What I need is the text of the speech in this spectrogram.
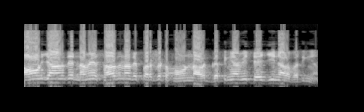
ਆਉਣ ਜਾਣ ਦੇ ਨਵੇਂ ਸਾਧਨਾਂ ਦੇ ਪ੍ਰਗਟ ਹੋਣ ਨਾਲ ਗਤੀਆਂ ਵੀ ਤੇਜ਼ੀ ਨਾਲ ਵਧੀਆਂ।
